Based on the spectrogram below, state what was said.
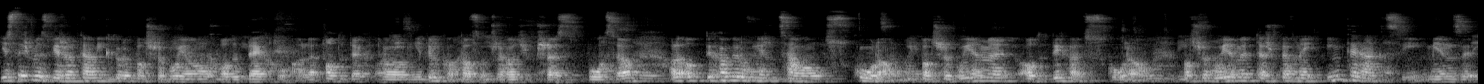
Jesteśmy zwierzętami, które potrzebują oddechu, ale oddech to nie tylko to, co przechodzi przez płuca, ale oddychamy również całą skórą i potrzebujemy oddychać skórą. Potrzebujemy też pewnej interakcji między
